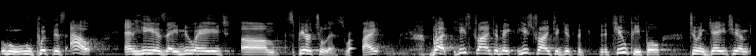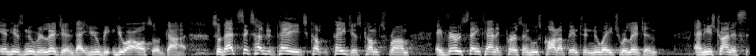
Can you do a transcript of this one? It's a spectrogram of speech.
who, who put this out, and he is a new age um, spiritualist, right? But he's trying to make, he's trying to get the, the Q people to engage him in his new religion that you, be, you are also a God. So that 600 page com, pages comes from a very satanic person who's caught up into New Age religion, and he's trying to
